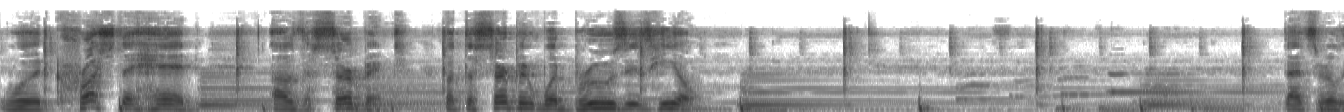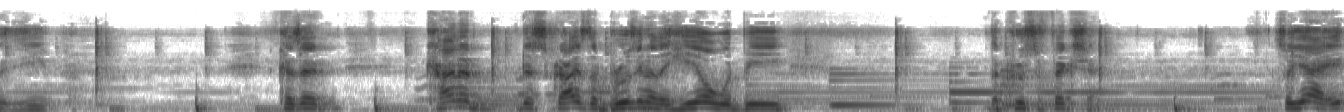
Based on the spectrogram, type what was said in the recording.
would crush the head of the serpent, but the serpent would bruise his heel. That's really deep. Because it kind of describes the bruising of the heel would be the crucifixion. So yeah, it,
